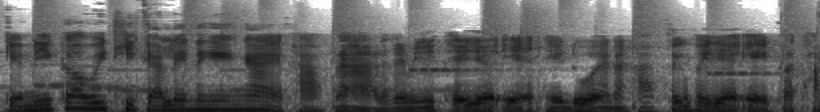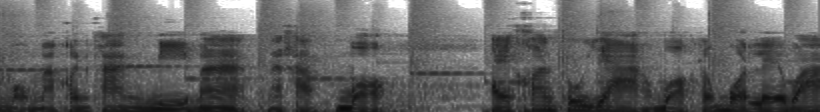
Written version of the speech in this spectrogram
เกมนี้ก็วิธีการเล่นง่ายๆครับอ่าจะมี Player Aid ให้ด้วยนะครับ ซึ่ง Player Aid ก็ทำออกมาค่อนข้างดีมากนะครับ บอก ไอคอนทุกอย่างบอกทั้งหมดเลยว่า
